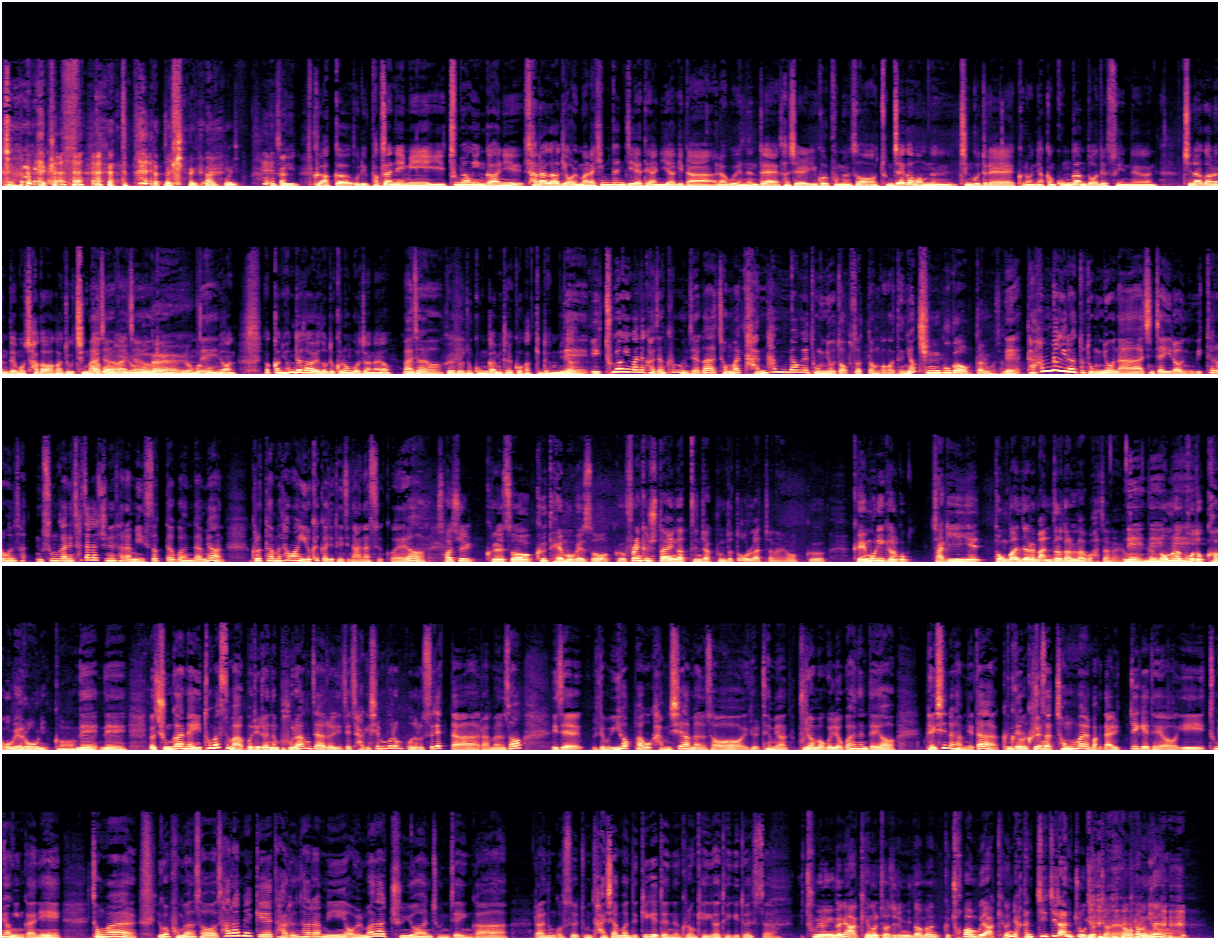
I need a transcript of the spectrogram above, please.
했던 기억이 나는군요. 그래서 이, 그 아까 우리 박사님이 이 투명 인간이 살아가기 얼마나 힘든지에 대한 이야기다라고 했는데 사실 이걸 보면서 존재감 없는 친구들의 그런 약간 공감도 얻을 수 있는 지나가는데 뭐 차가 와가지고 친다거나 맞아요, 이런 맞아요. 네. 이런 걸 네. 보면 약간 현대 사회에서도 그런 거잖아요. 맞아요. 네. 그래서 좀 공감이 될 것 같기도 합니다. 네, 이 투명 인간의 가장 큰 문제가 정말 단 한 명의 동료도 없었던 거거든요. 친구가 없다는 거잖아요. 네, 단한 명이라도 동료나 진짜 이런 위태로운 사, 순간에 찾아갈 수 있는 사람이 있었다고 한다면 그렇다면 상황이 이렇게까지 되진 않았을 거예요. 사실 그래서 그 대목에서 그 프랭켄슈타인 같은 작품도 떠올랐잖아요. 그 괴물이 결국 자기의 동반자를 만들어 달라고 하잖아요. 네, 그러니까 네, 너무나 네. 고독하고 외로우니까. 네, 네. 그러니까 중간에 이 토마스 마블이라는 불황자를 이제 자기 심부름꾼으로 쓰겠다라면서 이제 위협하고 감시하면서 이를테면 부려먹으려고 하는데요. 배신을 합니다. 근데 그렇죠. 그래서 정말 막 날뛰게 돼요. 이 투명 인간이 정말 이걸 보면서 사람에게 다른 사람이 얼마나 중요한 존재인가. 라는 것을 좀 다시 한번 느끼게 되는 그런 계기가 되기도 했어요. 투명 인간이 악행을 저지릅니다만 그 초반부의 악행은 약간 찌질한 쪽이었잖아요. 그런데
